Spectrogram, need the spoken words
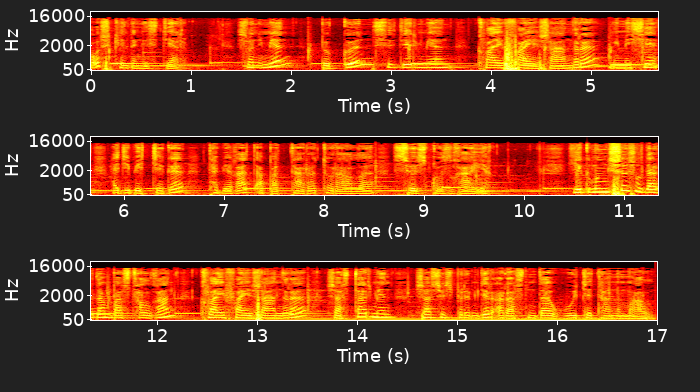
қош келдіңіздер. Сонымен бүгін сіздермен клайфай жанры немесе әдебиеттегі табиғат апаттары туралы сөз қозғайық. 2000 жылдардан басталған клайфай жанры жастар мен жасөспірімдер арасында өте танымал.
